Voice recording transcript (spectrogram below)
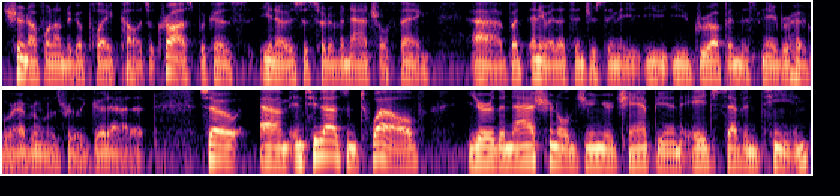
sure enough went on to go play college lacrosse because you know it was just sort of a natural thing. Uh, but anyway, that's interesting that you, you, you, grew up in this neighborhood where everyone was really good at it. So um, in 2012, you're the national junior champion, age 17.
